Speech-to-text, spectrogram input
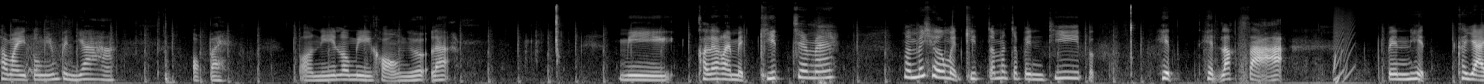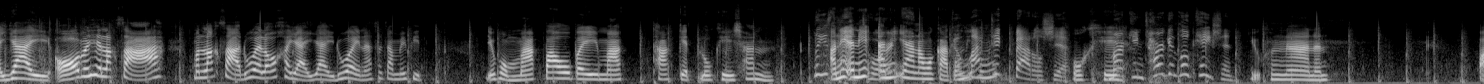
ทำไมตรงนี้มันเป็นหญ้าฮะ ออกไป ตอนนี้เรามีของเยอะแล้ว มีเขาเรียกอะไรเม็ดคิดใช่ไหม มันไม่เชิงเม็ดคิดแต่มันจะเป็นที่แบบเห็ดเห็ดรักษา เป็นเห็ดขยายใหญ่ อ๋อไม่ใช่รักษา มันรักษาด้วยแล้วก็ขยายใหญ่ด้วยนะ ถ้าจำไม่ผิด เดี๋ยวผมมาร์กเป้าไปมาร์กทาร์เก็ตโลเคชั่น Please อันนี้ head อันนี้อัน towards นี้ยานอวกาศตรงนี้ตรงนี้ Galactic battleship. โอเค Marking target location. อยู่ข้างหน้านั้น ไป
